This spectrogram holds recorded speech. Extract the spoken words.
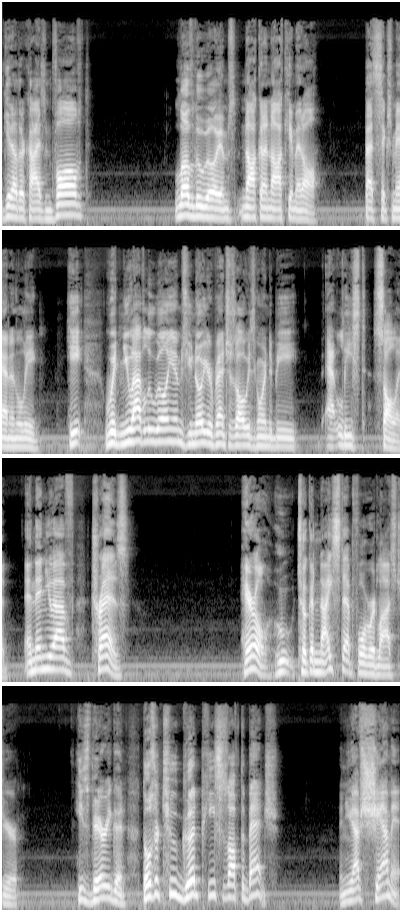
get other guys involved. Love Lou Williams. Not going to knock him at all. Best six man in the league. He when you have Lou Williams, you know your bench is always going to be at least solid. And then you have Trez Harrell, who took a nice step forward last year. He's very good. Those are two good pieces off the bench. And you have Shamet.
